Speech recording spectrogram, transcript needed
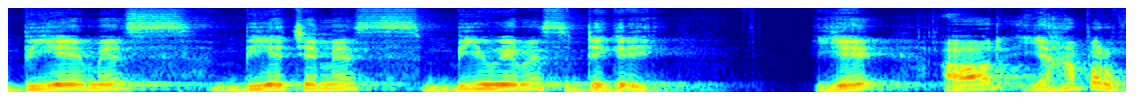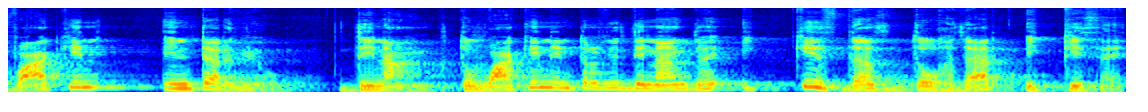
B M S B H M S B U M S degree ये, और यहाँ पर वॉक इन इंटरव्यू दिनांक। तो वॉक इन इंटरव्यू दिनांक जो है 21 दस 2021 है।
